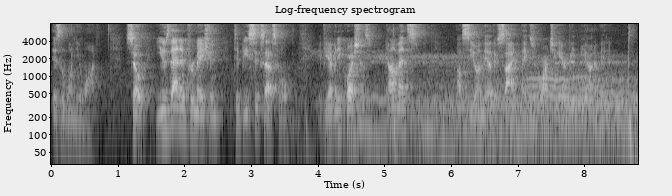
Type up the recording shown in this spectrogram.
is the one you want. So use that information to be successful. If you have any questions, comments, I'll see you on the other side. Thanks for watching Airbnb Automated.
